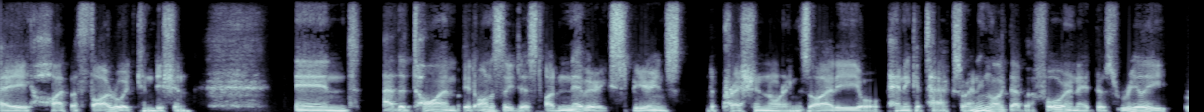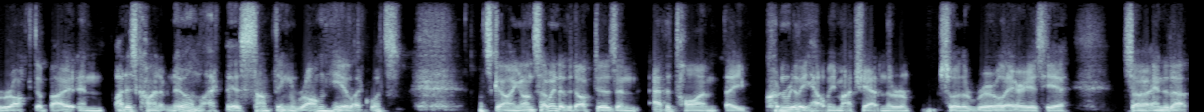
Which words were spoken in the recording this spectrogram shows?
a hyperthyroid condition. And at the time, it honestly just, I'd never experienced depression or anxiety or panic attacks or anything like that before. And it just really rocked the boat. And I just kind of knew I'm like, there's something wrong here. Like, what's, what's going on? So I went to the doctors, and at the time, they couldn't really help me much out in the sort of the rural areas here. So I ended up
